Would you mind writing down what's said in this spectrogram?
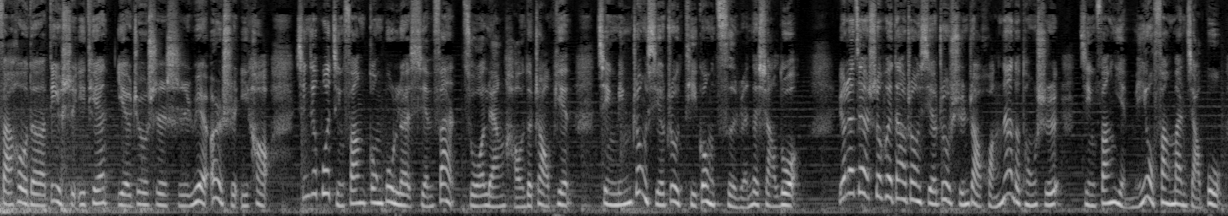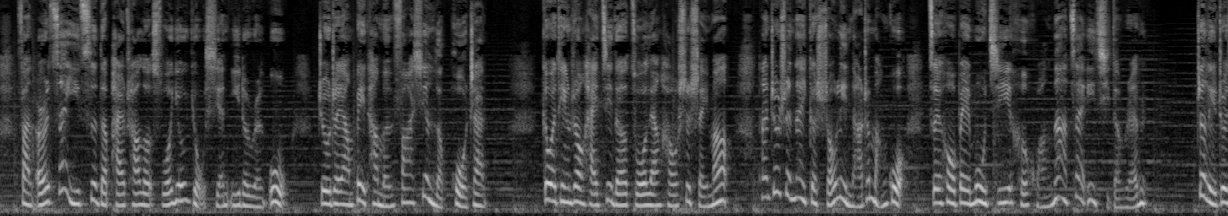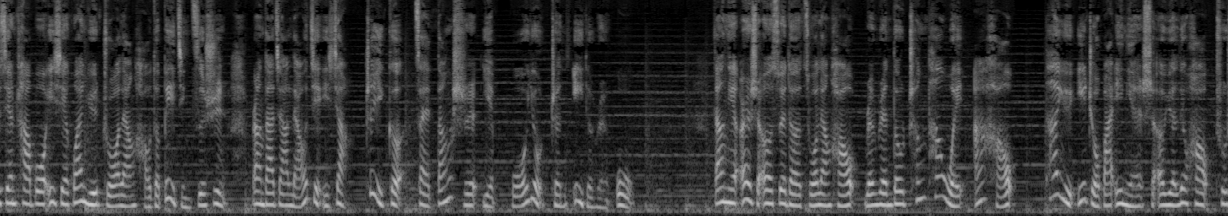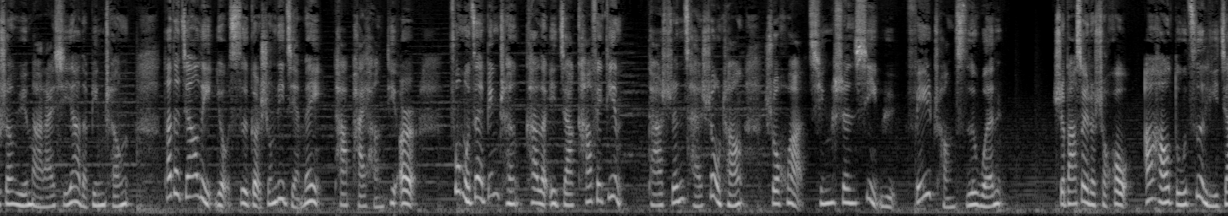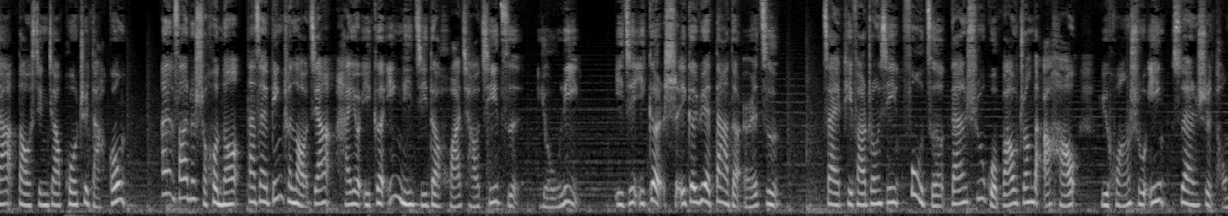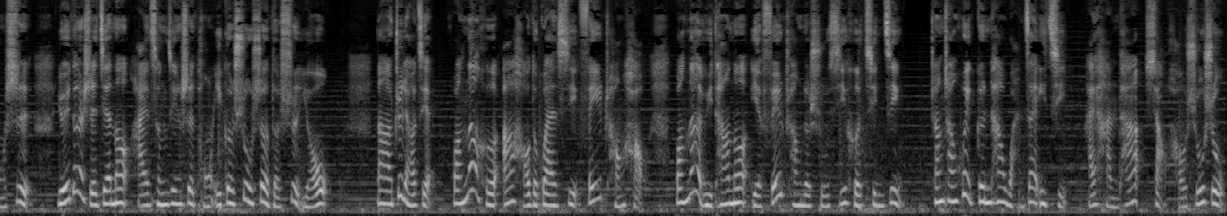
发后的第十一天，也就是十月二十一号，新加坡警方公布了嫌犯卓良豪的照片，请民众协助提供此人的下落。原来，在社会大众协助寻找黄娜的同时，警方也没有放慢脚步，反而再一次的排查了所有有嫌疑的人物，就这样被他们发现了破绽。各位听众还记得卓良豪是谁吗？他就是那个手里拿着芒果，最后被目击和黄娜在一起的人。这里就先插播一些关于卓良豪的背景资讯，让大家了解一下这一个在当时也颇有争议的人物。当年二十二岁的卓良豪，人人都称他为阿豪。他于一九八一年十二月六号出生于马来西亚的槟城。他的家里有四个兄弟姐妹，他排行第二。父母在槟城开了一家咖啡店。他身材瘦长，说话轻声细语，非常斯文。十八岁的时候，阿豪独自离家到新加坡去打工。案发的时候呢，他在槟城老家还有一个印尼籍的华侨妻子尤丽，以及一个十一个月大的儿子。在批发中心负责干蔬果包装的阿豪与黄淑英算是同事，有一段时间呢，还曾经是同一个宿舍的室友。那据了解，黄娜和阿豪的关系非常好，黄娜与他呢也非常的熟悉和亲近。常常会跟他玩在一起，还喊他小豪叔叔。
